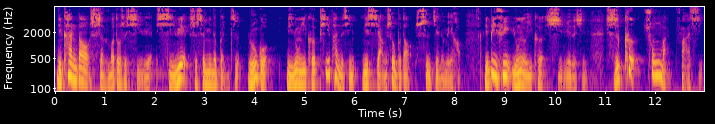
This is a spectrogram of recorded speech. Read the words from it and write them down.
你看到什么都是喜悦，喜悦是生命的本质。如果你用一颗批判的心，你享受不到世界的美好。你必须拥有一颗喜悦的心，时刻充满法喜。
